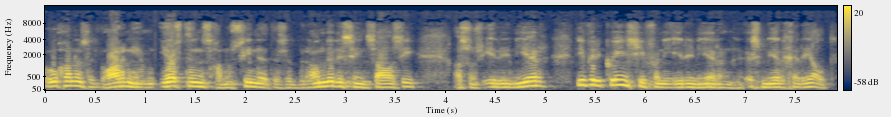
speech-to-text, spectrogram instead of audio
Hoe gaan ons dit waarneem? Eerstens gaan ons sien dit is 'n brandende sensasie as ons urineer. Die frekwensie van die urinering is meer gereeld.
